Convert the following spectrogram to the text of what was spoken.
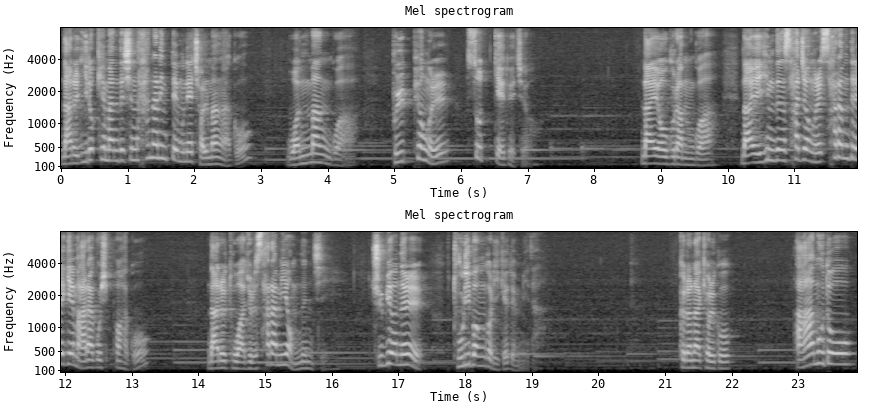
나를 이렇게 만드신 하나님 때문에 절망하고 원망과 불평을 쏟게 되죠. 나의 억울함과 나의 힘든 사정을 사람들에게 말하고 싶어 하고 나를 도와줄 사람이 없는지 주변을 두리번거리게 됩니다. 그러나 결국 아무도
